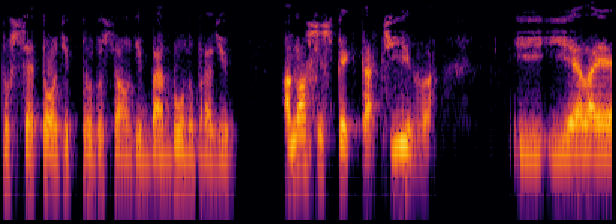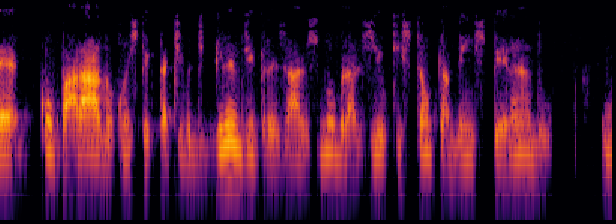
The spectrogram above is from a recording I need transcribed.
do setor de produção de bambu no Brasil? A nossa expectativa, e, e ela é comparável com a expectativa de grandes empresários no Brasil que estão também esperando um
